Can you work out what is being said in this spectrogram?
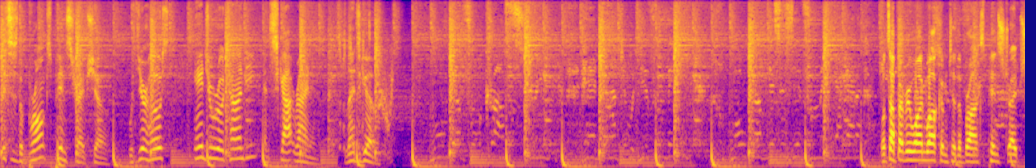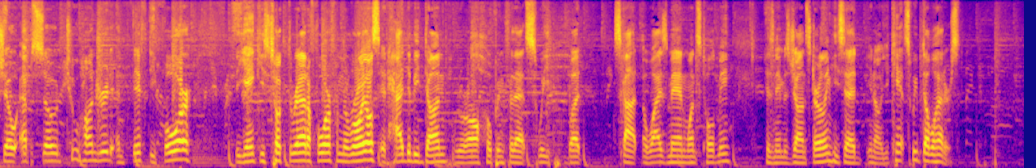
This is the Bronx Pinstripe Show with your hosts, Andrew Rotondi and Scott Reinen. Let's go. What's up, everyone? Welcome to the Bronx Pinstripe Show, episode 254. The Yankees took three out of four from the Royals. It had to be done. We were all hoping for that sweep. But, Scott, a wise man once told me, his name is John Sterling, he said, you know, you can't sweep doubleheaders.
